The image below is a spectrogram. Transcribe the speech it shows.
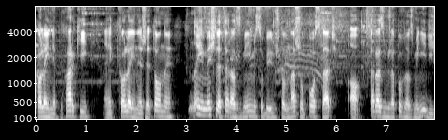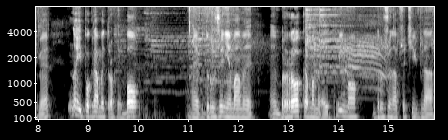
kolejne pucharki, e, kolejne żetony. No i myślę teraz zmieńmy sobie już tą naszą postać. O, teraz już na pewno zmieniliśmy. No i pogramy trochę, bo e, w drużynie mamy e, Broka, mamy El Primo, drużyna przeciwna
